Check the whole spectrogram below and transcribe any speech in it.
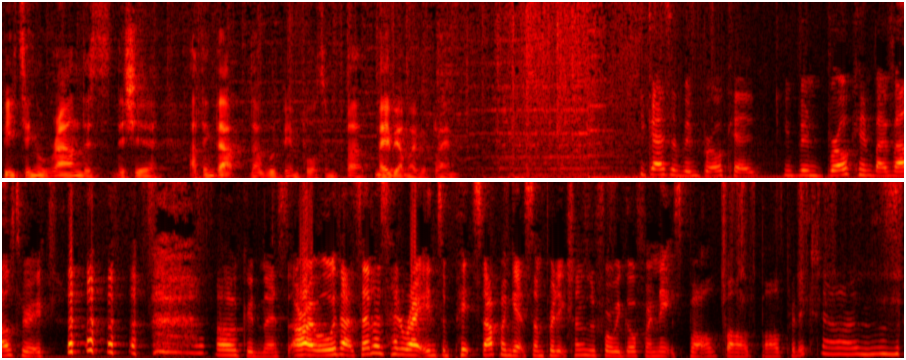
beating around this this year, I think that that would be important. But maybe I'm overplaying. You guys have been broken. You've been broken by Valtteri. oh goodness. All right. Well, with that said, let's head right into pit stop and get some predictions before we go for Nate's ball, ball, ball predictions.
